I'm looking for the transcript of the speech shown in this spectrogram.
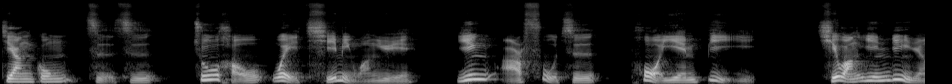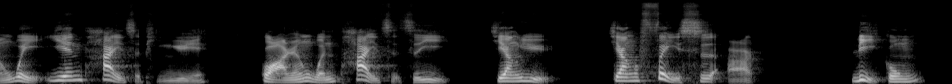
将攻子之。诸侯谓齐闵王曰：“因而复之，破燕必矣。”齐王因令人谓燕太子平曰：“寡人闻太子之意，将欲将废师而立功。”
